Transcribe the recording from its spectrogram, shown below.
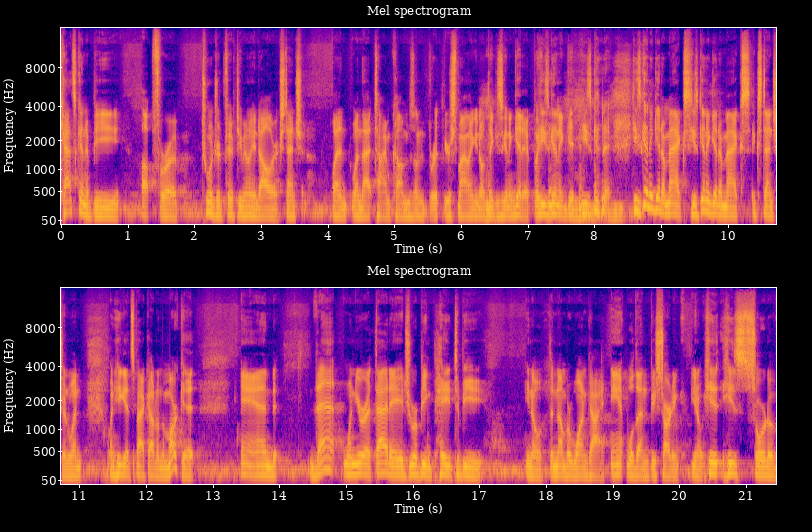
Cat's going to be up for a two hundred fifty million dollar extension when when that time comes. And you're smiling, you don't think he's going to get it, but he's going to get he's going to he's going to get a max. He's going to get a max extension when when he gets back out on the market. And that when you're at that age, you are being paid to be you know the number one guy. Ant will then be starting, you know, his, his sort of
